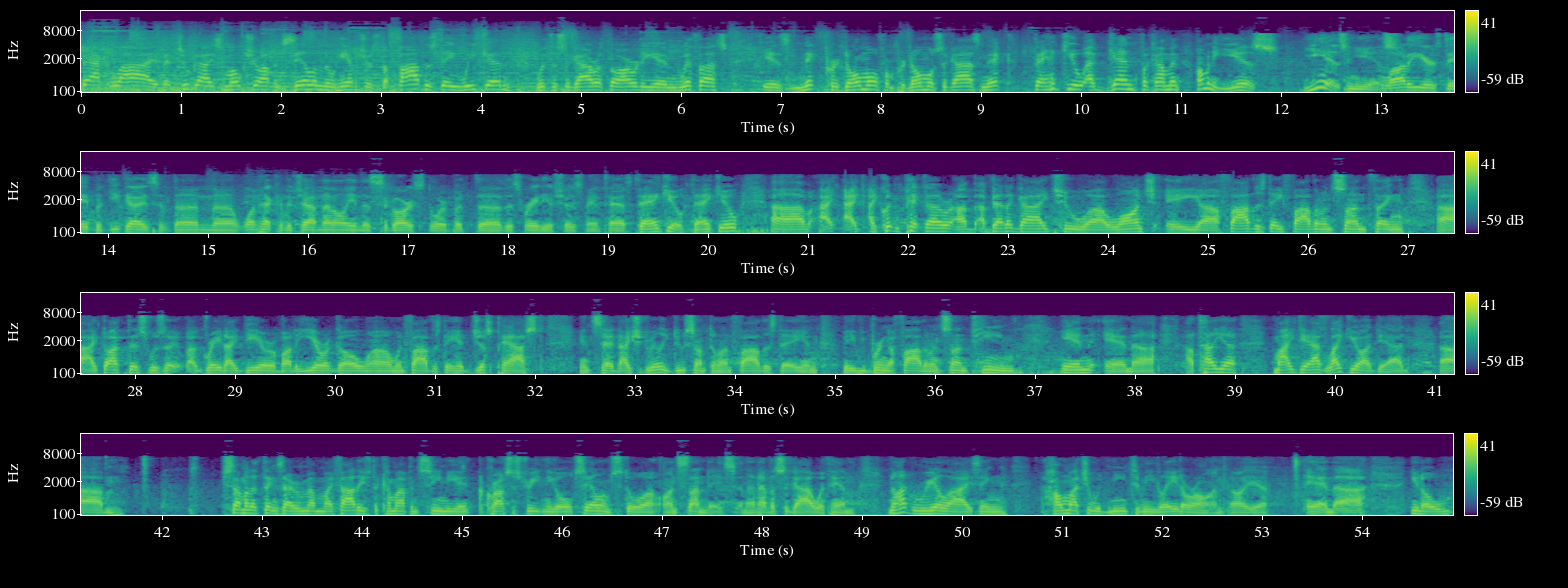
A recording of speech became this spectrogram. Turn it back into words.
Back live at Two Guys Smoke Shop in Salem, New Hampshire. It's the Father's Day weekend with the Cigar Authority, and with us is Nick Perdomo from Perdomo Cigars. Nick, thank you again for coming. How many years? Years and years. A lot of years, Dave, but you guys have done uh, one heck of a job, not only in the cigar store, but uh, this radio show is fantastic. Thank you, thank you. Uh, I, I, I couldn't pick a, a, a better guy to uh, launch a uh, Father's Day father and son thing. Uh, I thought this was a, a great idea about a year ago uh, when Father's Day had just passed, and said I should really do something on Father's Day and maybe bring a father and son team in. And uh, I'll tell you, my dad, like your dad. Um, some of the things I remember, my father used to come up and see me across the street in the old Salem store on Sundays, and I'd have a cigar with him, not realizing how much it would mean to me later on. Oh yeah. And uh, you know,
